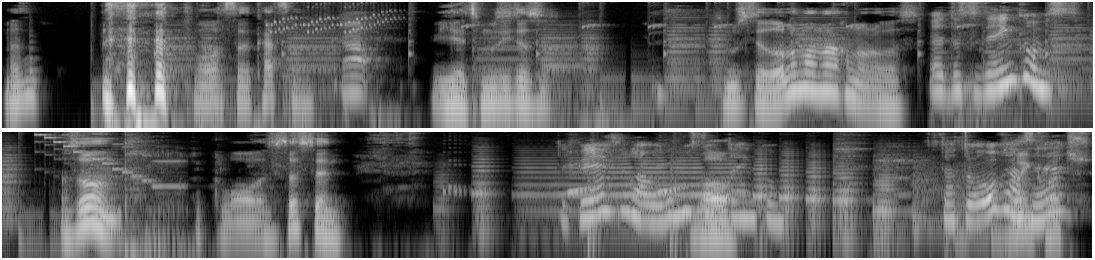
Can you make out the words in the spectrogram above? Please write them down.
Was? Wo hast du Katzen? Ja. Wie, jetzt muss ich das... Muss ich das auch nochmal machen, oder was? Ja, dass du da hinkommst. Achso, klar, was ist das denn? Ich bin ja schon, aber du musst Wow. doch da hinkommen. Ich dachte auch, also, hä? Quatsch.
